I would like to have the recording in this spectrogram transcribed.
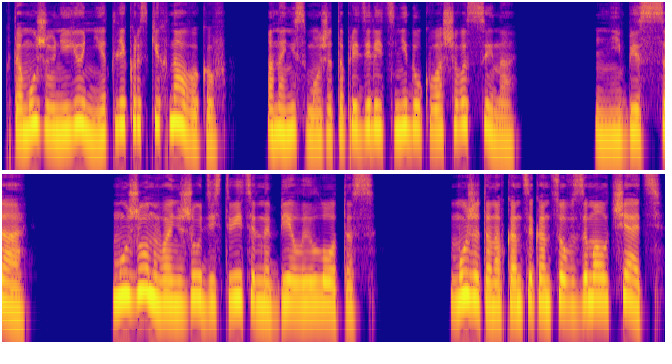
К тому же у нее нет лекарских навыков она не сможет определить недуг вашего сына. Небеса! Мужон Ваньжу действительно белый лотос. Может она в конце концов замолчать?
